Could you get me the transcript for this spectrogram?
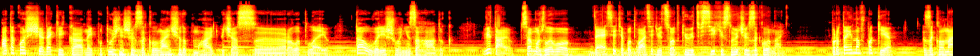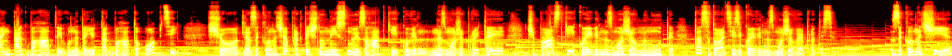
а також ще декілька найпотужніших заклинань, що допомагають під час е, ролеплею та у вирішуванні загадок. Вітаю! Це можливо 10 або 20% від всіх існуючих заклинань. Проте й навпаки, заклинань так багато і вони дають так багато опцій, що для заклинача практично не існує загадки, яку він не зможе пройти, чи пастки, якої він не зможе оминути, та ситуації, з якої він не зможе вибратися. Заклиначі,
